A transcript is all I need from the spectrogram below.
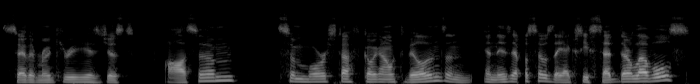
Sailor Mercury is just awesome. Some more stuff going on with the villains, and in these episodes, they actually said their levels.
